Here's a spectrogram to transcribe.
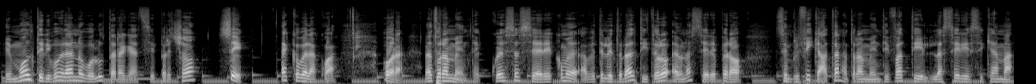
e molti di voi l'hanno voluta ragazzi, perciò sì, eccovela qua. Ora, naturalmente, questa serie, come avete letto dal titolo, è una serie però semplificata naturalmente. Infatti la serie si chiama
